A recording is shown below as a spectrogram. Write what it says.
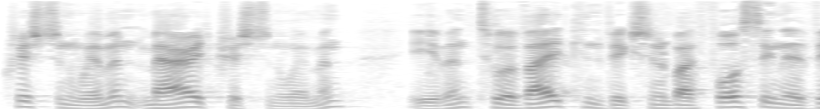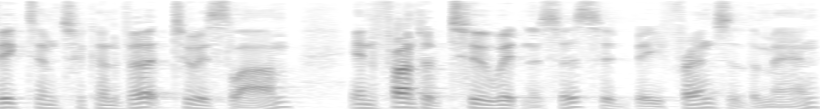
Christian women, married Christian women even, to evade conviction by forcing their victim to convert to Islam in front of two witnesses, who'd be friends of the man,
